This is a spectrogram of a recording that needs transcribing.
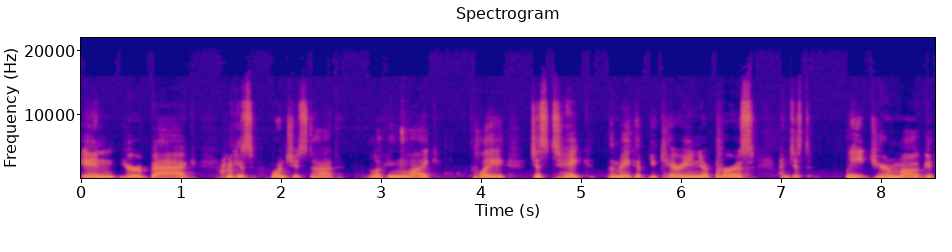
in your bag because once you start looking like clay, just take the makeup you carry in your purse and just beat your mug.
